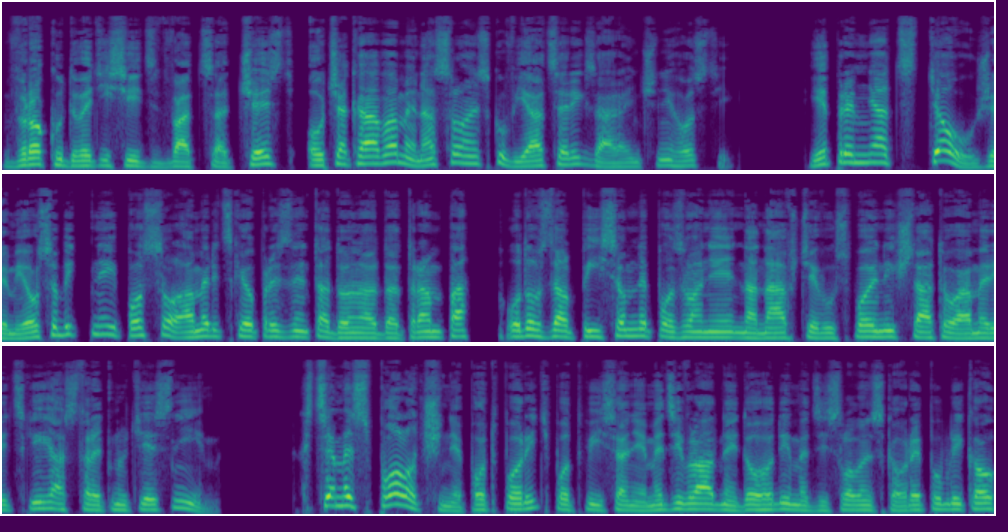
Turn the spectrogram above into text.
V roku 2026 očakávame na Slovensku viacerých zahraničných hostí. Je pre mňa cťou, že mi osobitný posol amerického prezidenta Donalda Trumpa odovzdal písomné pozvanie na návštevu Spojených štátov amerických a stretnutie s ním. Chceme spoločne podporiť podpísanie medzivládnej dohody medzi Slovenskou republikou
